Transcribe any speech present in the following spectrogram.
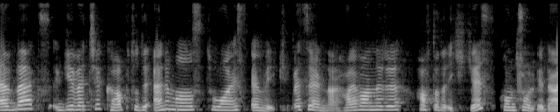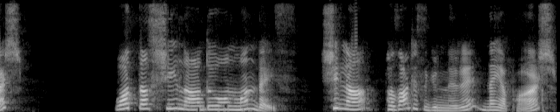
A vet give a checkup to the animals twice a week. Veteriner hayvanları haftada iki kez kontrol eder. What does Sheila do on Mondays? Sheila pazartesi günleri ne yapar?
